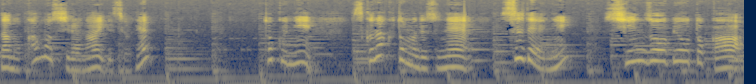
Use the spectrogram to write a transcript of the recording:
なのかもしれないですよね。特に少なくともですね、すでに心臓病とか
